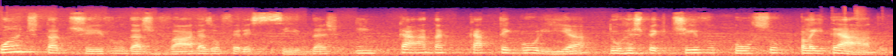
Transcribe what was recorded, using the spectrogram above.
quantitativo das vagas oferecidas em cada categoria do respectivo curso pleiteado.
